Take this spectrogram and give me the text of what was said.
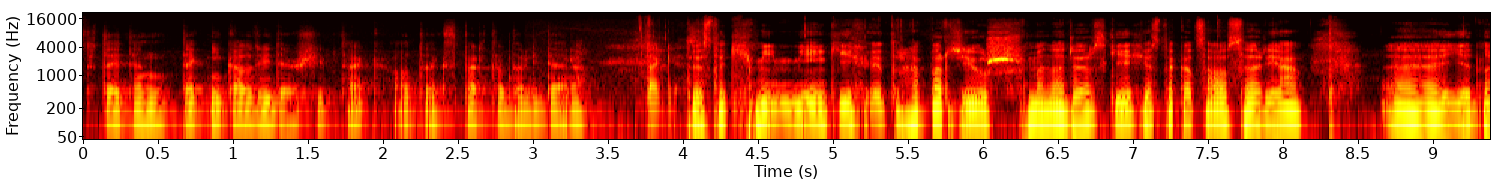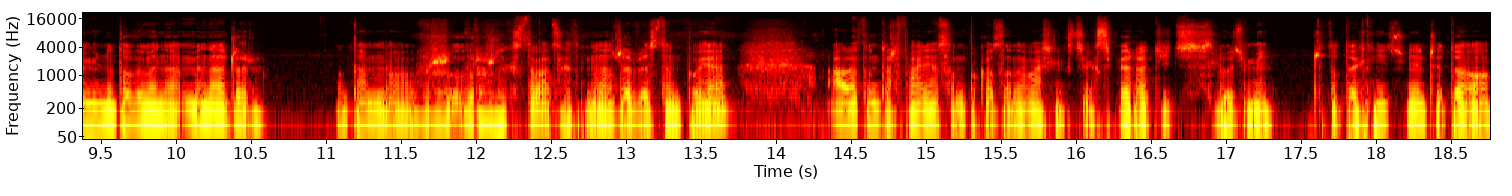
Tutaj ten technical leadership, tak? Od eksperta do lidera. Tak jest. To jest takich mi- miękkich, trochę bardziej już menedżerskich. Jest taka cała seria e, jednominutowy mena- menadżer. On tam w, w różnych sytuacjach ten menadżer występuje, ale tam też fajnie są pokazane właśnie, jak chce radzić z ludźmi. Czy to technicznie, czy to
